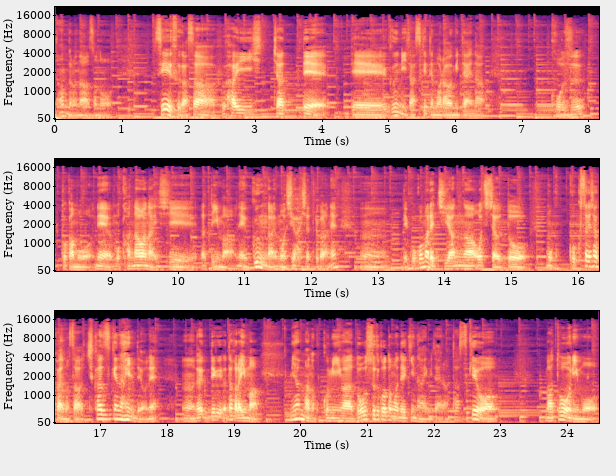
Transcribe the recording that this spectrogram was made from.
なんだろうなその政府がさ腐敗しちゃってで軍に助けてもらうみたいな構図とかもねもうかなわないしだって今ね軍がもう支配しちゃってるからね、うん、でここまで治安が落ちちゃうともう国際社会もさ近づけないんだよね、うん、でだから今ミャンマーの国民はどうすることもできないみたいな助けを待とうにも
